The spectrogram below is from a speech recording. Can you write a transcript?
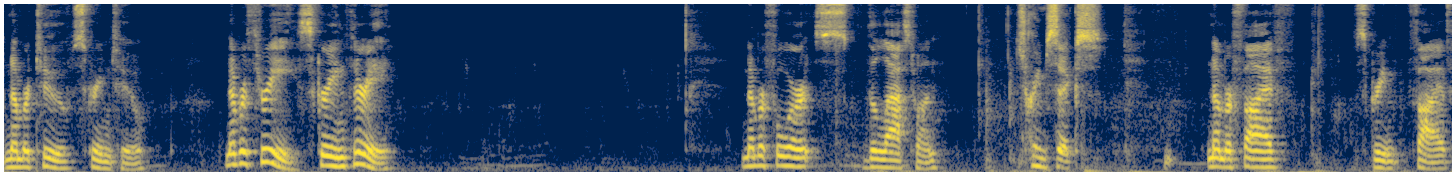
Number two, Scream 2. Number three, Scream 3. Number four, s- the last one. Scream Six, Number five, Scream 5.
